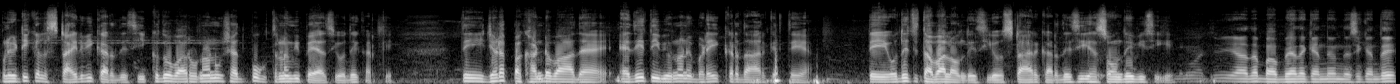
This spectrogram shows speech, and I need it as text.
ਪੋਲੀਟੀਕਲ ਸਟਾਈਲ ਵੀ ਕਰਦੇ ਸੀ। ਇੱਕ ਦੋ ਵਾਰ ਉਹਨਾਂ ਨੂੰ ਸ਼ਾਇਦ ਭੁਗਤਣਾ ਵੀ ਪਿਆ ਸੀ ਉਹਦੇ ਕਰਕੇ। ਤੇ ਜਿਹੜਾ ਪਖੰਡਵਾਦ ਹੈ ਇਹਦੇ ਤੇ ਵੀ ਉਹਨਾਂ ਨੇ ਬੜੇ ਕਿਰਦਾਰ ਕੀਤੇ ਆ। ਤੇ ਉਹਦੇ 'ਚ ਤਵਾ ਲਾਉਂਦੇ ਸੀ ਉਹ ਸਟਾਰ ਕਰਦੇ ਸੀ ਹਸਾਉਂਦੇ ਵੀ ਸੀਗੇ। ਮੈਨੂੰ ਅੱਜ ਵੀ ਯਾਦ ਆ ਬਾਬਿਆਂ ਦੇ ਕਹਿੰਦੇ ਹੁੰਦੇ ਸੀ ਕਹਿੰਦੇ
